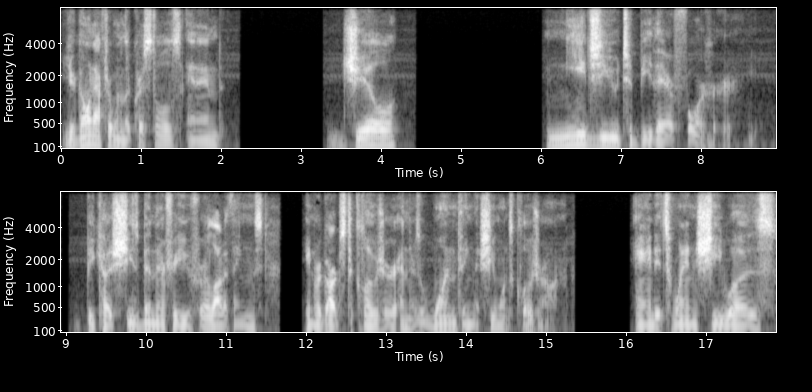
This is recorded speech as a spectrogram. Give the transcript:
you're going after one of the crystals and Jill needs you to be there for her because she's been there for you for a lot of things in regards to closure and there's one thing that she wants closure on and it's when she was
